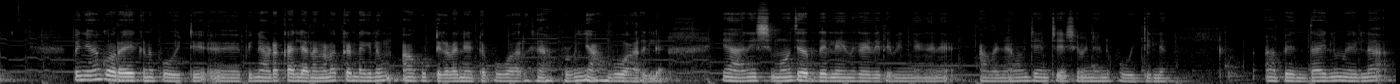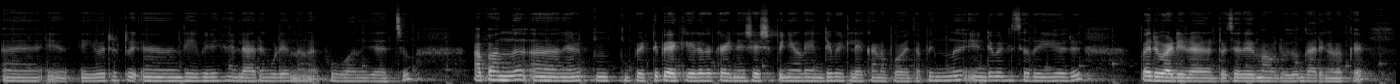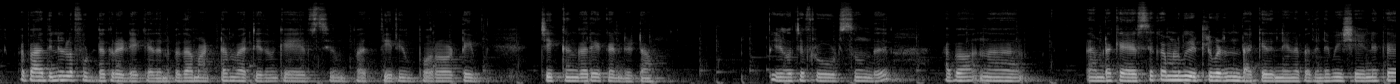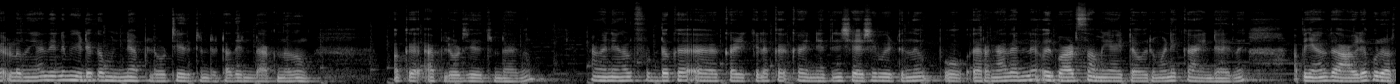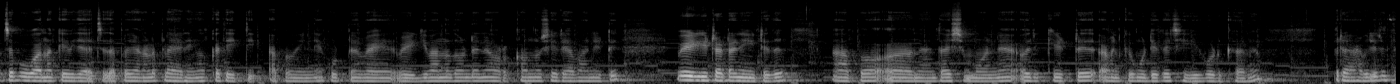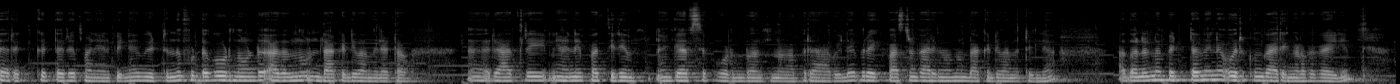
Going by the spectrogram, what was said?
അപ്പം ഞാൻ കുറേ ഒക്കെയാണ് പോയിട്ട് പിന്നെ അവിടെ കല്യാണങ്ങളൊക്കെ ഉണ്ടെങ്കിലും ആ കുട്ടികൾ തന്നെ ഇട്ട് പോവാറ്. അപ്പോഴും ഞാൻ പോവാറില്ല. ഞാൻ ഇഷ്മോ ചെറുതല്ലേ എന്ന് കരുതിയിട്ട് പിന്നെ അങ്ങനെ അവനവൻ ജനിച്ച ശേഷം പിന്നെ പോയിട്ടില്ല. അപ്പോൾ എന്തായാലും വേണ്ട ഈ ഒരു ലീവിന് എല്ലാവരും കൂടി ഒന്ന് പോകാമെന്ന് വിചാരിച്ചു. അപ്പോൾ അന്ന് ഞാൻ പെട്ടി പാക്ക് ചെയ്യലൊക്കെ കഴിഞ്ഞ ശേഷം പിന്നെ ഞങ്ങൾ എന്റെ വീട്ടിലേക്കാണ് പോയത്. അപ്പോൾ ഇന്ന് എന്റെ വീട്ടിൽ ചെറിയൊരു പരിപാടി ഉണ്ടായിരുന്നു കേട്ടോ ചെറിയൊരു മൗലൂദും കാര്യങ്ങളൊക്കെ. അപ്പോൾ അതിനുള്ള ഫുഡൊക്കെ റെഡിയാക്കി ആക്കിയതാണ്. അപ്പോൾ ഇതാ മട്ടൻ പറ്റിയതും കെ എഫ് സിയും പത്തിരിയും പൊറോട്ടയും ചിക്കൻ കറിയൊക്കെ ഉണ്ട് കേട്ടോ പിന്നെ കുറച്ച് ഫ്രൂട്ട്സും ഉണ്ട്. അപ്പോൾ നമ്മുടെ കെ എഫ് സി ഒക്കെ നമ്മൾ വീട്ടിൽ ഇവിടെ ഉണ്ടാക്കിയത് തന്നെയാണ്. അപ്പോൾ അതിന്റെ മെഷീനൊക്കെ ഉള്ളത് ഞാൻ ഇതിന്റെ വീഡിയോ ഒക്കെ മുന്നേ അപ്ലോഡ് ചെയ്തിട്ടുണ്ട് കേട്ടോ അത് ഉണ്ടാക്കുന്നതും ഒക്കെ അപ്ലോഡ് ചെയ്തിട്ടുണ്ടായിരുന്നു. അങ്ങനെ ഞങ്ങൾ ഫുഡൊക്കെ കഴിക്കലൊക്കെ കഴിഞ്ഞതിന് ശേഷം വീട്ടിൽ നിന്ന് പോ ഇറങ്ങാൻ തന്നെ ഒരുപാട് സമയമായിട്ടാണ് ഒരു മണിയൊക്കെ ആയിട്ടുണ്ടായിരുന്നു അപ്പോൾ ഞങ്ങൾ രാവിലെ പുലർച്ചെ പോകാമെന്നൊക്കെ വിചാരിച്ചത്. അപ്പോൾ ഞങ്ങളുടെ പ്ലാനിങ്ങൊക്കെ തെറ്റി. അപ്പോൾ പിന്നെ കുട്ടി വൈകി വന്നതുകൊണ്ട് തന്നെ ഉറക്കമൊന്നും ശരിയാവാനായിട്ട് വൈകിട്ടാണ് നീറ്റത് അപ്പോൾ ഞാൻ ദശമോനെ ഒരുക്കിയിട്ട് അവനക്ക് മുടിയൊക്കെ ചെയ്ത് കൊടുക്കുകയാണ് രാവിലെ ഒരു തിരക്കിട്ടൊരു പണിയാണ്. പിന്നെ വീട്ടിൽ നിന്ന് ഫുഡൊക്കെ കൊടുക്കുന്നതുകൊണ്ട് അതൊന്നും ഉണ്ടാക്കേണ്ടി വന്നില്ല കേട്ടോ രാത്രി ഞാൻ പത്തിരിയും ഗ്യാപ്സൊക്കെ കൊണ്ടു വന്നിട്ടുണ്ടായിരുന്നു അപ്പോൾ രാവിലെ ബ്രേക്ക്ഫാസ്റ്റും കാര്യങ്ങളൊന്നും ഉണ്ടാക്കേണ്ടി വന്നിട്ടില്ല. അതുകൊണ്ട് തന്നെ പെട്ടെന്ന് തന്നെ ഒരുക്കും കാര്യങ്ങളൊക്കെ കഴിഞ്ഞു.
